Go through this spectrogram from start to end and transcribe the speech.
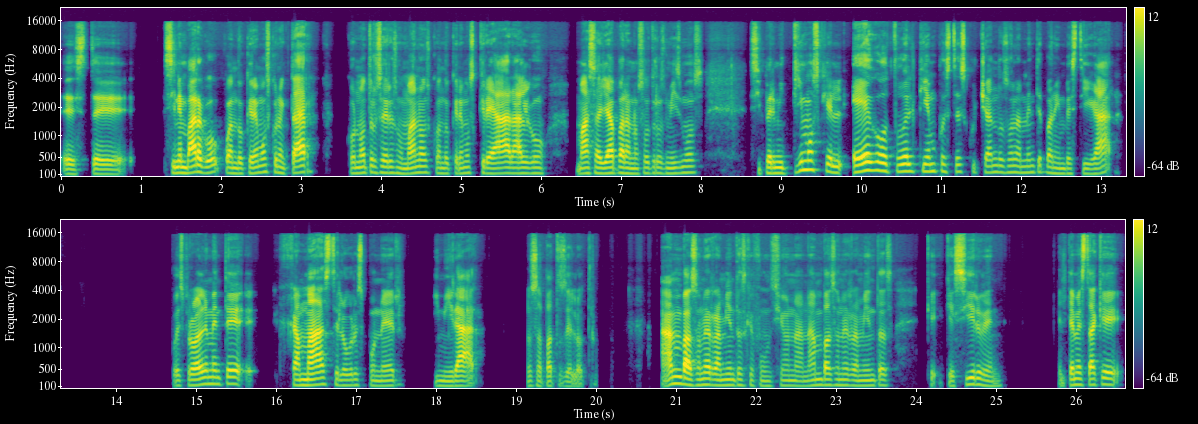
Este, sin embargo, cuando queremos conectar con otros seres humanos, cuando queremos crear algo más allá para nosotros mismos, si permitimos que el ego todo el tiempo esté escuchando solamente para investigar pues probablemente, eh, jamás te logres poner y mirar los zapatos del otro. Ambas son herramientas que funcionan, ambas son herramientas que que sirven. El tema está que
